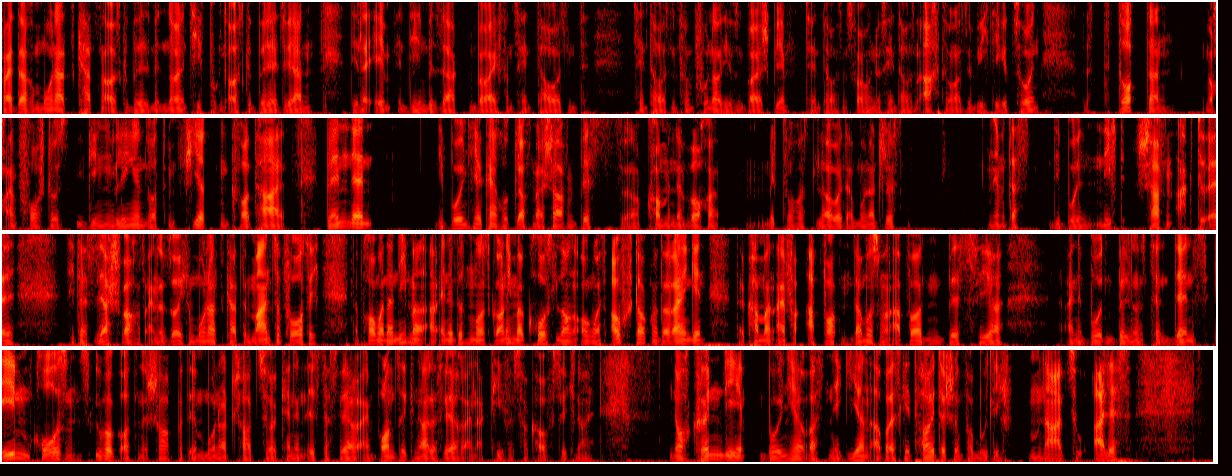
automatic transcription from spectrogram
weitere Monatskatzen ausgebildet, mit neuen Tiefpunkten ausgebildet werden, die dann eben in dem besagten Bereich von 10.000, 10.500 hier zum Beispiel, 10.200, 10.800 sind wichtige Zonen, dass dort dann noch ein Vorstoß gelingen wird im vierten Quartal. Wenn denn die Bullen hier keinen Rücklauf mehr schaffen bis zur kommenden Woche, Mittwoch ist glaube ich der Monatsschluss, das die Bullen nicht schaffen. Aktuell sieht das sehr schwach aus. Eine solche Monatskatze mahnt zur Vorsicht. Da braucht man dann nicht mal am Ende des Monats gar nicht mal groß lang irgendwas aufstocken oder reingehen. Da kann man einfach abwarten. Da muss man abwarten, bis hier eine Bodenbildungstendenz im großen, das übergeordnete Shortput im Monatschart zu erkennen ist. Das wäre ein Warnsignal, das wäre ein aktives Verkaufssignal. Noch können die Bullen hier was negieren, aber es geht heute schon vermutlich um nahezu alles.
